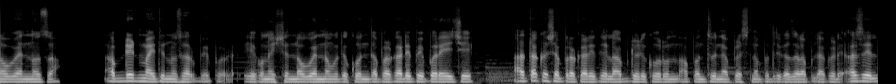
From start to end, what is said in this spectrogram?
नव्याण्णवचा अपडेट माहितीनुसार पेपर एकोणीसशे नव्याण्णवमध्ये कोणत्या प्रकारे पेपर यायचे? आता कशा प्रकारे त्याला अपडेट करून आपण जुन्या प्रश्नपत्रिका जर आपल्याकडे असेल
